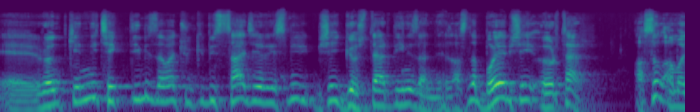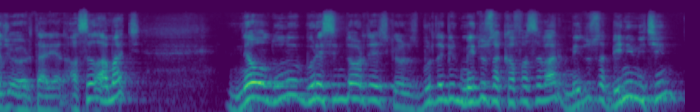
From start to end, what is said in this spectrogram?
e, röntgenini çektiğimiz zaman çünkü biz sadece resmi bir şey gösterdiğini zannederiz. Aslında boya bir şey örter. Asıl amacı örter yani. Asıl amaç ne olduğunu bu resimde ortaya çıkıyoruz. Burada bir Medusa kafası var. Medusa benim için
